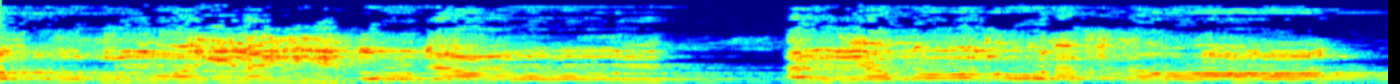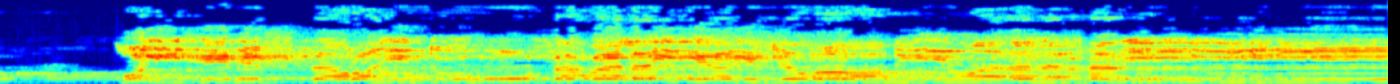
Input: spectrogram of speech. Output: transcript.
ربكم وإليه ترجعون أم يقولون افتراه قل إن افتريته فعلي إجرامي وأنا بريء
